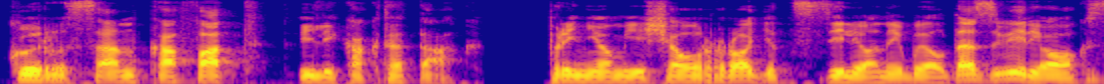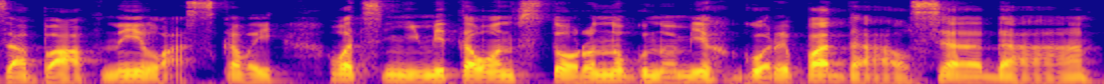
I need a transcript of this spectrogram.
Курсан Кафат или как-то так. При нем еще уродец зеленый был, да зверек забавный и ласковый. Вот с ними-то он в сторону гномьих горы подался, да.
